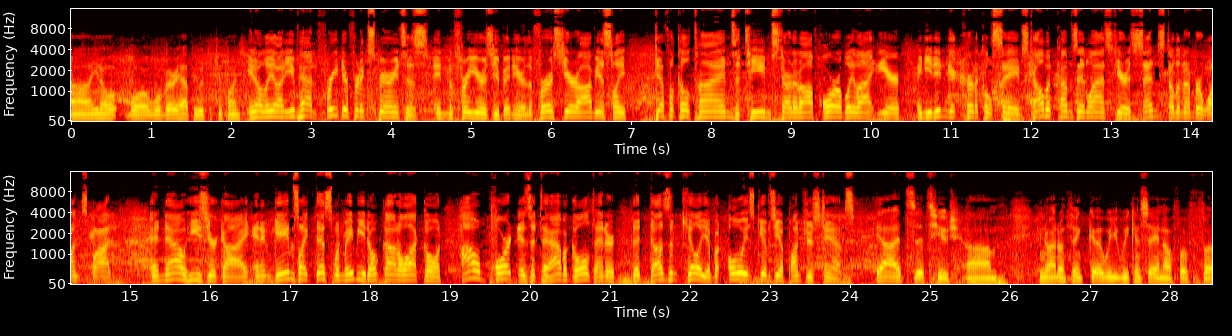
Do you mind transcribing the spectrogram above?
uh, you know we're, we're, very happy with the two points. You know, Leon, you've had three different experiences in the three years you've been here. The first year, obviously, difficult times. The team started off horribly that year, and you didn't get critical saves. Talbot comes in last year, ascends to the number one spot and now he's your guy. And in games like this, when maybe you don't got a lot going, how important is it to have a goaltender that doesn't kill you but always gives you a puncher's chance? Yeah, it's it's huge. Um, you know, I don't think uh, we, we can say enough of uh,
